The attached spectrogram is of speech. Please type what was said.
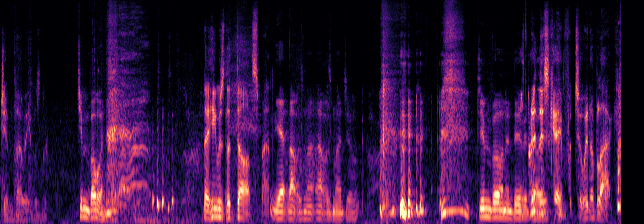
Jim Bowie, wasn't it? Jim Bowen. No, he was the dance man. yeah, that was my that was my joke. Jim Bowen and David We're in this game for two in a black.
